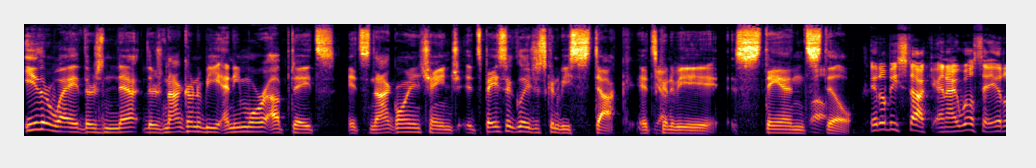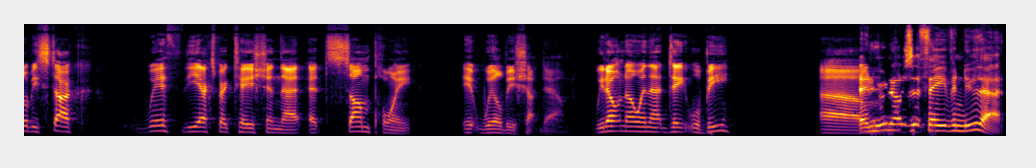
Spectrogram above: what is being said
Either way, there's ne- there's not going to be any more updates. It's not going to change. It's basically just going to be stuck. It's Yeah. going to be stand Well, still. it'll be stuck, and I will say it'll be stuck with the expectation that at some point it will be shut down. We don't know when that date will be. Um, and who knows if they even do that,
